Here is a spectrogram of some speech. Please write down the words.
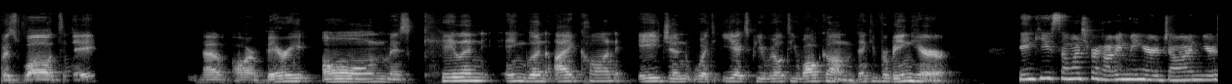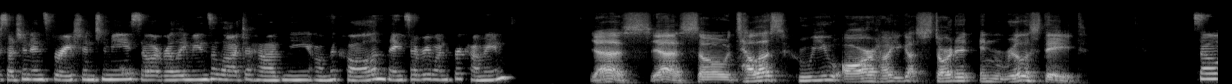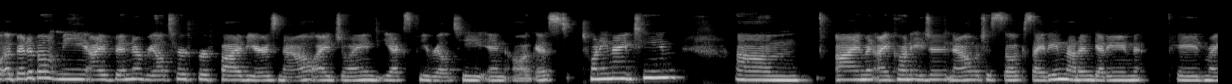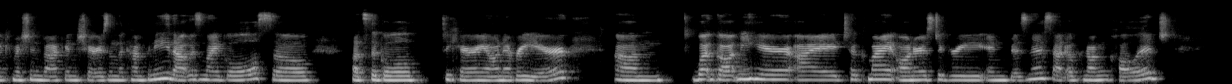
as well today. We have our very own Miss Kaylin England, icon agent with eXp Realty. Welcome. Thank you for being here. Thank you so much for having me here, John. You're such an inspiration to me. So it really means a lot to have me on the call. And thanks everyone for coming. Yes, yes. So tell us who you are, how you got started in real estate. So, a bit about me I've been a realtor for five years now. I joined eXp Realty in August 2019. Um, I'm an icon agent now, which is so exciting that I'm getting paid my commission back in shares in the company. That was my goal. So, that's the goal to carry on every year. Um, what got me here, I took my honors degree in business at Okanagan College.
